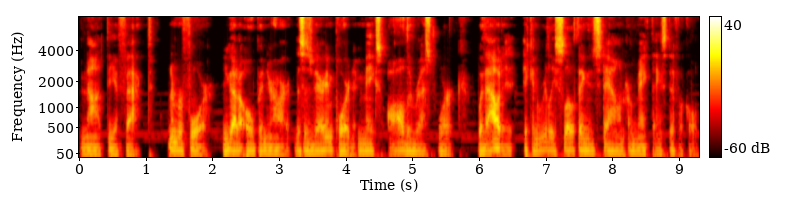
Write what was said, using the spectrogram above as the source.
not the effect. Number four, you got to open your heart. This is very important. It makes all the rest work. Without it, it can really slow things down or make things difficult.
